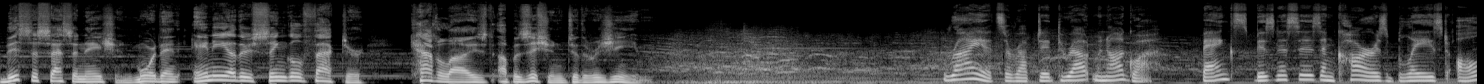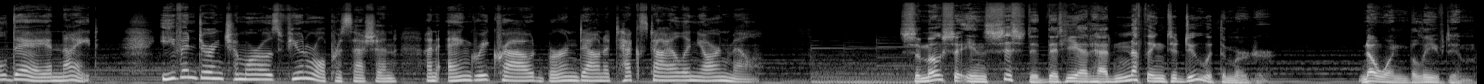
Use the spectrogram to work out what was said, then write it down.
this assassination, more than any other single factor, catalyzed opposition to the regime. Riots erupted throughout Managua. Banks, businesses, and cars blazed all day and night. Even during Chamorro's funeral procession, an angry crowd burned down a textile and yarn mill. Somoza insisted that he had had nothing to do with the murder. No one believed him.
